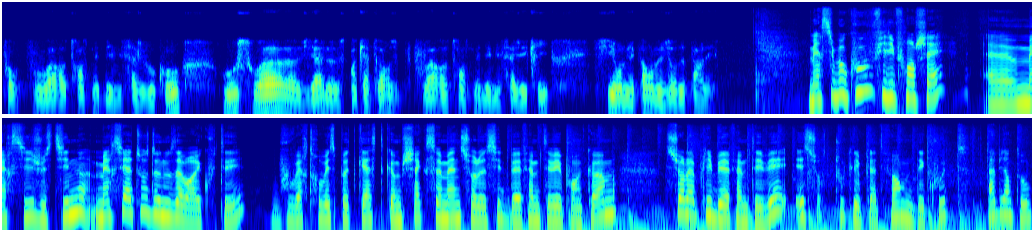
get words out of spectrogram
pour pouvoir transmettre des messages vocaux, ou soit via le 114 pour pouvoir transmettre des messages écrits si on n'est pas en mesure de parler. Merci beaucoup Philippe Franchet. merci Justine. Merci à tous de nous avoir écoutés. Vous pouvez retrouver ce podcast comme chaque semaine sur le site bfmtv.com, sur l'appli BFM TV et sur toutes les plateformes d'écoute. À bientôt.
